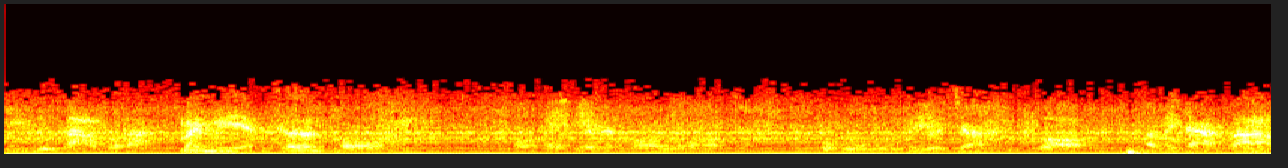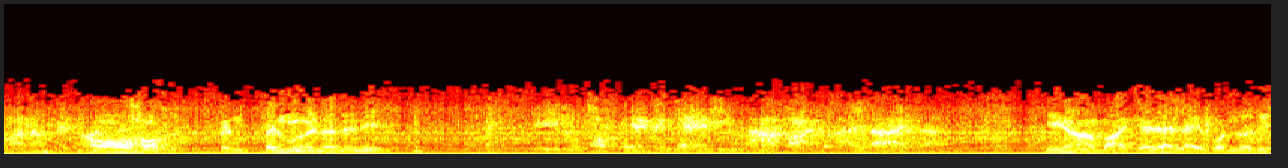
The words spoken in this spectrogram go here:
อีกหรือเปล่าครับไม่มีอะเท่านั้นพอขอแค่เดียวนั้นพอเลยครับโอ้โหไม่เยอะจ้ะก็ถ้าไม่จ้างปลามานะเป็นอ๋อเป็นเป็นหมื่นแล้วเดี๋ยวนี้ที่หลวงพ่อเพชรเป็นแค่ยี่ห้าบาทก็ให้ได้นะที่ห้าบาทใช้ได้หลายคนเลยดิ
